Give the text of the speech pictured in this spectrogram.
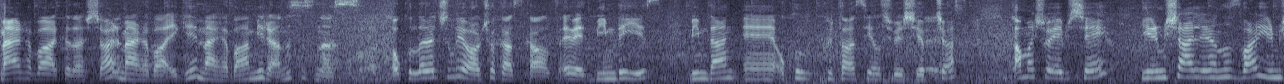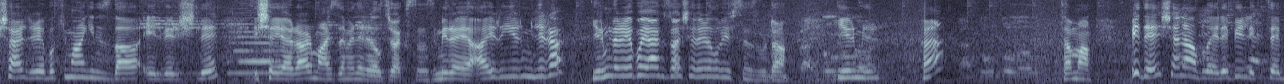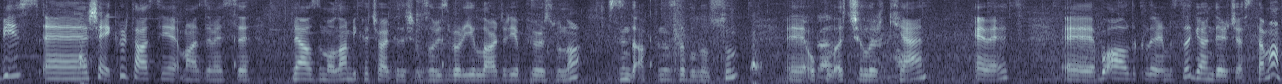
Merhaba arkadaşlar, merhaba Ege, merhaba Mira. Nasılsınız? Okullar açılıyor, çok az kaldı. Evet, BİM'deyiz. BİM'den e, okul kırtasiye alışverişi yapacağız. Ama şöyle bir şey, 20'şer liranız var. 20'şer liraya bakayım hanginiz daha elverişli, işe yarar malzemeler alacaksınız. Mira'ya ayrı 20 lira. 20 liraya bayağı güzel şeyler alabilirsiniz buradan. 20 lira. Ha? Tamam. Bir de Şen abla ile birlikte biz eee, şey kırtasiye malzemesi lazım olan birkaç arkadaşımızla biz böyle yıllardır yapıyoruz bunu. Sizin de aklınızda bulunsun. Eee, okul açılırken. Evet. Eee, bu aldıklarımızı göndereceğiz. Tamam?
